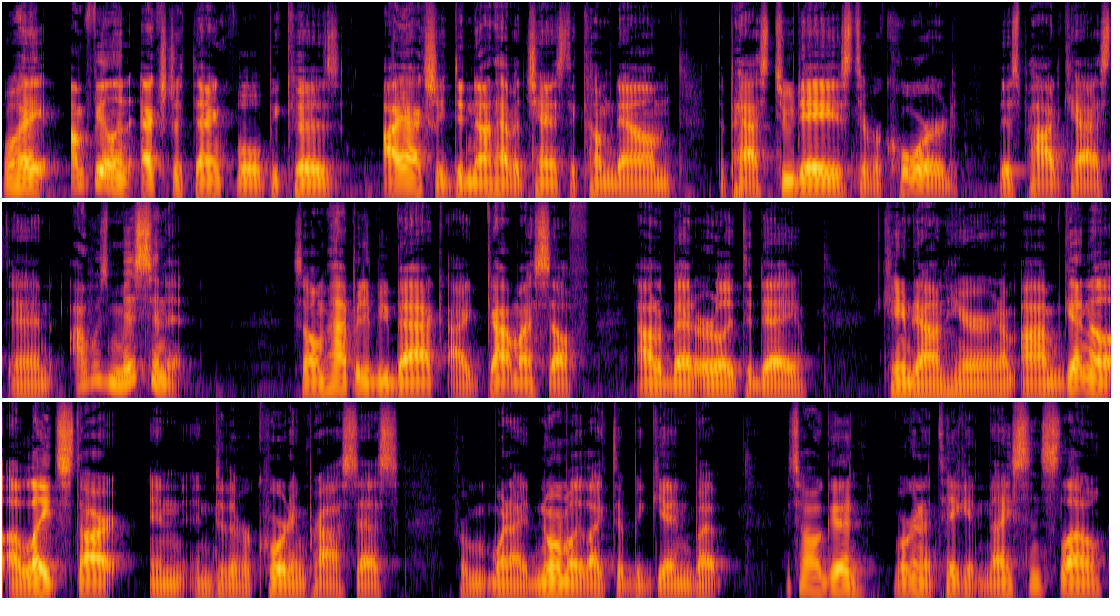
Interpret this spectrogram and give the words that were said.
Well, hey, I'm feeling extra thankful because I actually did not have a chance to come down the past two days to record this podcast, and I was missing it. So I'm happy to be back. I got myself out of bed early today, came down here, and I'm, I'm getting a, a late start in, into the recording process from when I'd normally like to begin, but it's all good. We're going to take it nice and slow.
